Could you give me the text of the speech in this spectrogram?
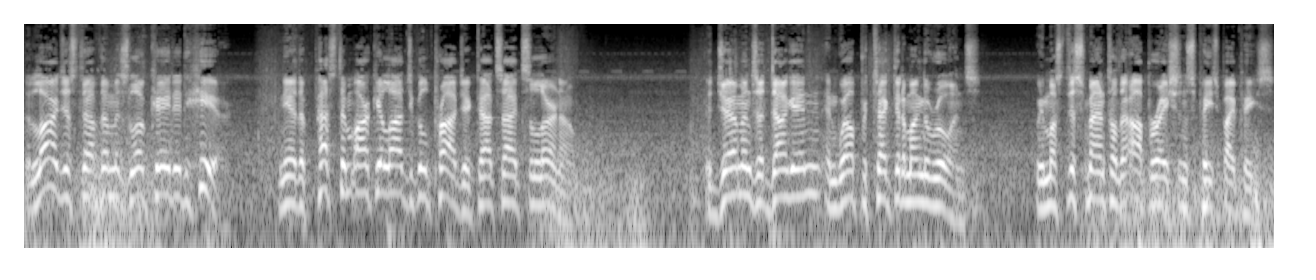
The largest of them is located here, near the Paestum Archaeological Project outside Salerno. The Germans are dug in and well protected among the ruins. We must dismantle their operations piece by piece.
